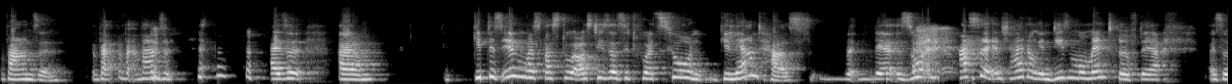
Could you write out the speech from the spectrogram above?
Wahnsinn. Wahnsinn. Also ähm, gibt es irgendwas, was du aus dieser Situation gelernt hast? Wer so eine krasse Entscheidung in diesem Moment trifft, der, also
